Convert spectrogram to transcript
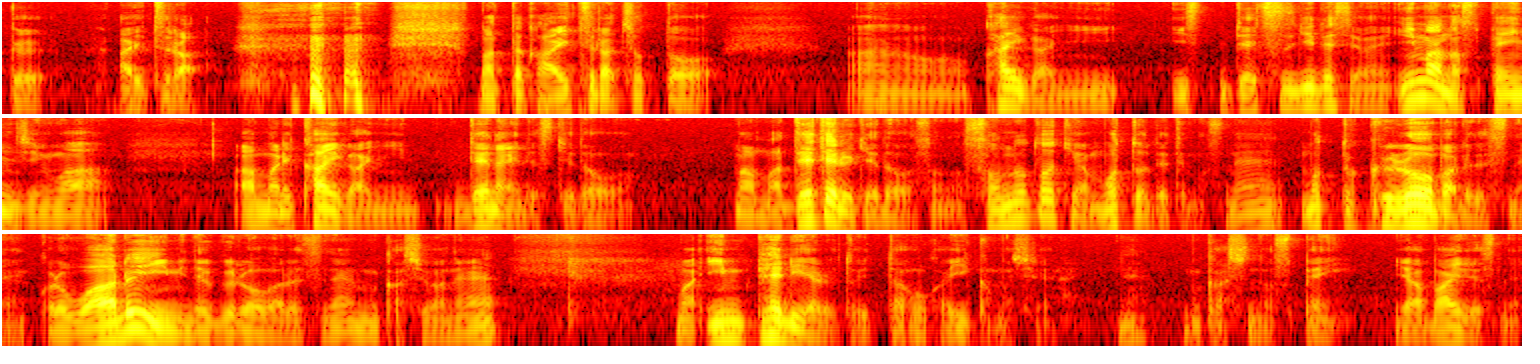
くあいつら 全くあいつらちょっとあの海外に出過ぎですよね。今のスペイン人はあんまり海外に出ないですけどまあまあ出てるけどそのその時はもっと出てますね。もっとグローバルですね。これ悪い意味でグローバルですね昔はね。まあ、インペリアルと言った方がいいかもしれない、ね、昔のスペイン。やばいですね、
